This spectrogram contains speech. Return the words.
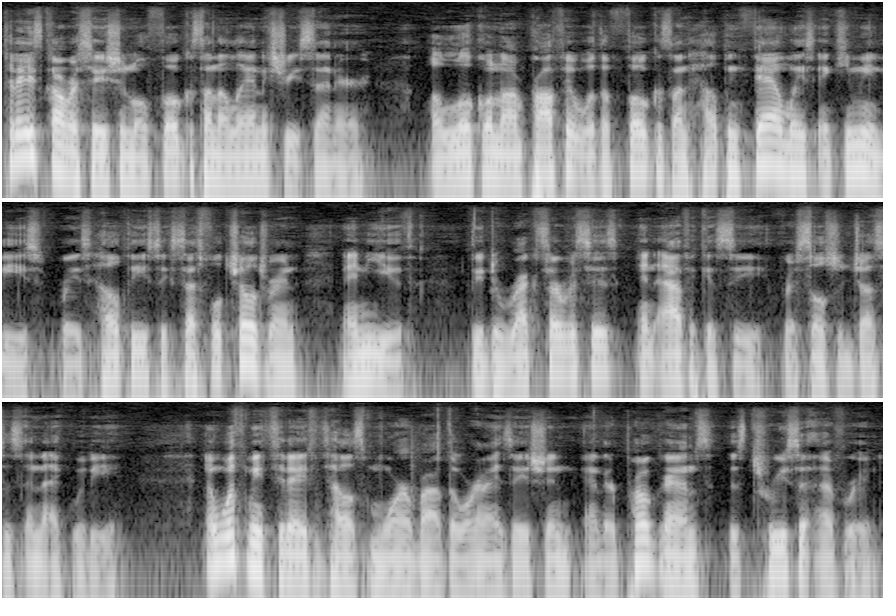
Today's conversation will focus on Atlantic Street Center, a local nonprofit with a focus on helping families and communities raise healthy, successful children and youth through direct services and advocacy for social justice and equity. And with me today to tell us more about the organization and their programs is Teresa Everett,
